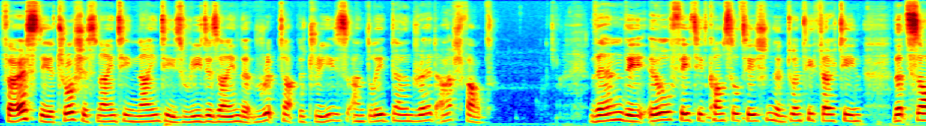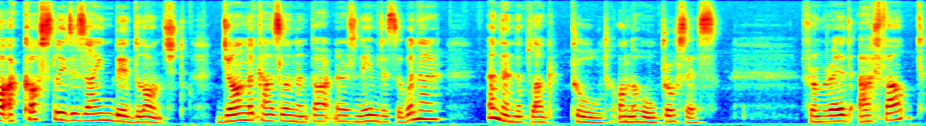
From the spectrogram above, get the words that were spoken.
First, the atrocious 1990s redesign that ripped up the trees and laid down red asphalt. Then the ill fated consultation in 2013 that saw a costly design bid launched. John McAslan and partners named as the winner, and then the plug pulled on the whole process. From red asphalt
